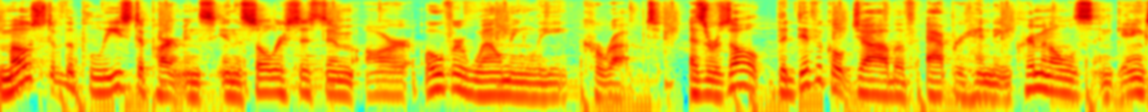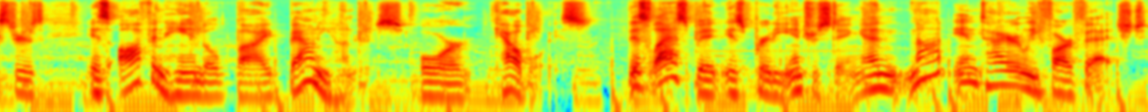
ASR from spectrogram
most of the police departments in the solar system are overwhelmingly corrupt. As a result, the difficult job of apprehending criminals and gangsters is often handled by bounty hunters, or cowboys. This last bit is pretty interesting and not entirely far-fetched,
